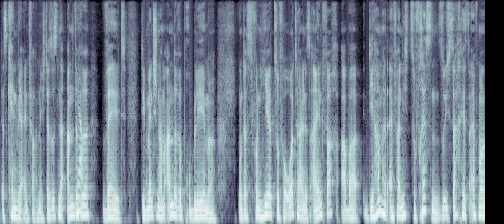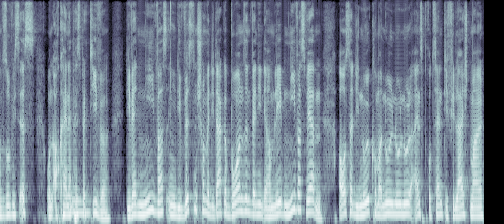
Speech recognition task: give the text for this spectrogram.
das kennen wir einfach nicht. Das ist eine andere Ja. Welt. Die Menschen haben andere Probleme. Und das von hier zu verurteilen ist einfach, aber die haben halt einfach nichts zu fressen. So, ich sage jetzt einfach mal so, wie es ist. Und auch keine Perspektive. Die werden nie was, in, die wissen schon, wenn die da geboren sind, werden die in ihrem Leben nie was werden. Außer die 0,0001 Prozent, die vielleicht mal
